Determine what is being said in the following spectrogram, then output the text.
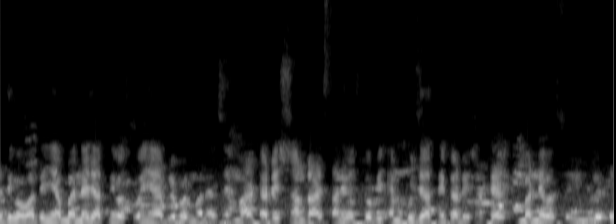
નજીક હોવાથી અહીંયા બંને જાતની વસ્તુ અહીંયા અવેલેબલ મળે છે. અમારે ટ્રેડિશનલ રાજસ્થાની વસ્તુ બી એમ ગુજરાતની ટ્રેડિશનલ ટેસ્ટ બંને વસ્તુ અહીંયા મળે છે?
